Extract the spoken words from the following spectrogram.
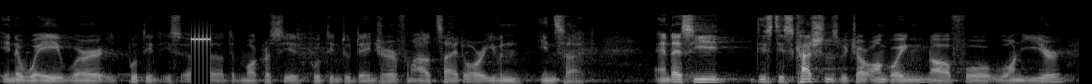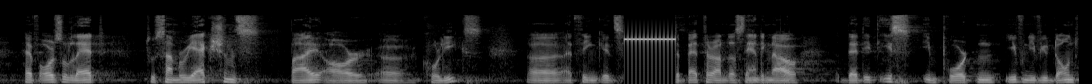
in a way where it put in, is, uh, democracy is put into danger from outside or even inside. And I see these discussions, which are ongoing now for one year, have also led to some reactions by our uh, colleagues. Uh, I think it's a better understanding now that it is important, even if you don't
